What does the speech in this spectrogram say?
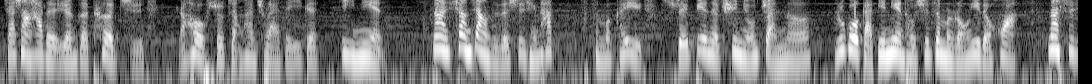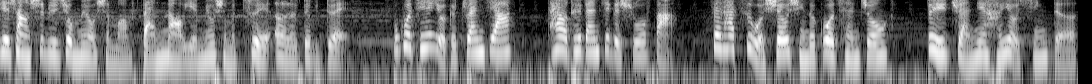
加上他的人格特质，然后所转换出来的一个意念。那像这样子的事情，他怎么可以随便的去扭转呢？如果改变念头是这么容易的话，那世界上是不是就没有什么烦恼，也没有什么罪恶了，对不对？不过今天有个专家，他要推翻这个说法，在他自我修行的过程中，对于转念很有心得。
